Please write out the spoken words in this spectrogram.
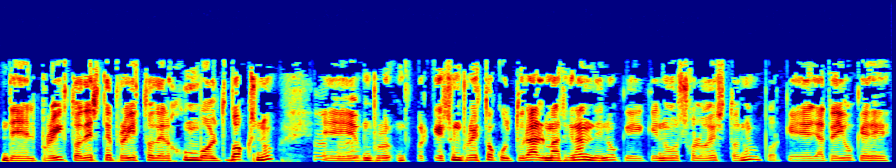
del proyecto, de este proyecto del Humboldt Box, ¿no? Eh, porque es un proyecto cultural más grande, ¿no? Que, que, no solo esto, ¿no? Porque ya te digo que,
